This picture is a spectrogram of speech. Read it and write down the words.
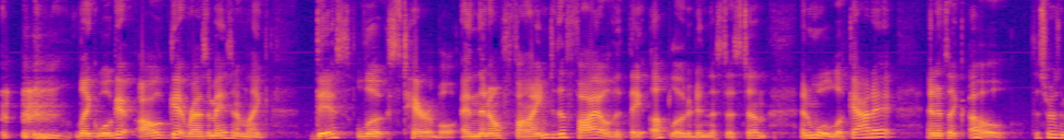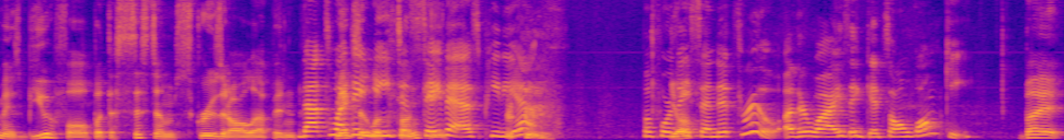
like we'll get I'll get resumes and I'm like this looks terrible and then I'll find the file that they uploaded in the system and we'll look at it and it's like oh this resume is beautiful but the system screws it all up and That's why they need to save it as PDF before they send it through. Otherwise, it gets all wonky. but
